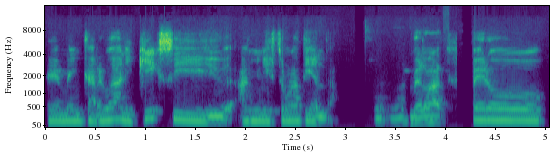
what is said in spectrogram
eh, me encargo de Kicks y administro una tienda, ¿verdad? Pero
